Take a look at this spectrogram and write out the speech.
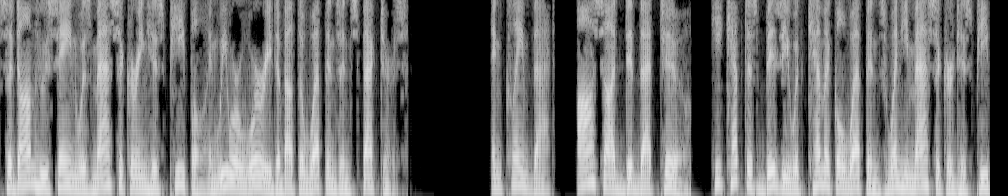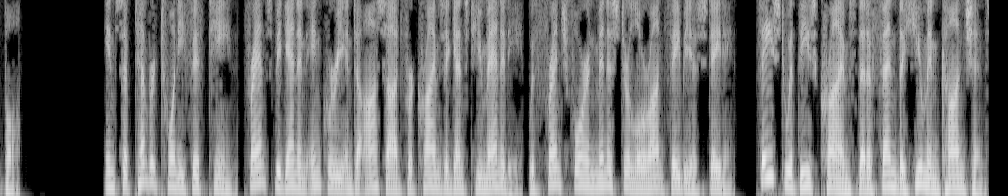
Saddam Hussein was massacring his people and we were worried about the weapons inspectors," and claimed that, "...Assad did that too." He kept us busy with chemical weapons when he massacred his people." In September 2015, France began an inquiry into Assad for crimes against humanity, with French Foreign Minister Laurent Fabius stating, Faced with these crimes that offend the human conscience,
